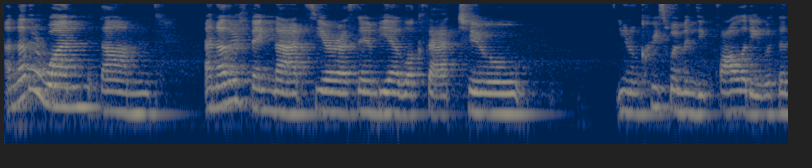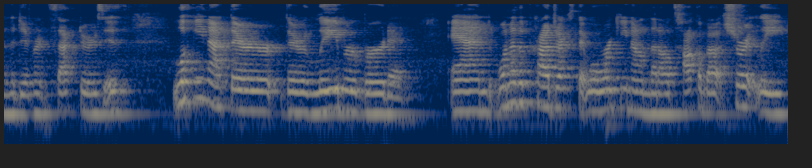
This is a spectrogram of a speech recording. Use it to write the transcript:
Another one, um, another thing that CRS Zambia looks at to you know increase women's equality within the different sectors is looking at their their labor burden. And one of the projects that we're working on that I'll talk about shortly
